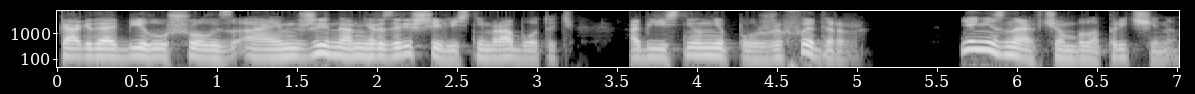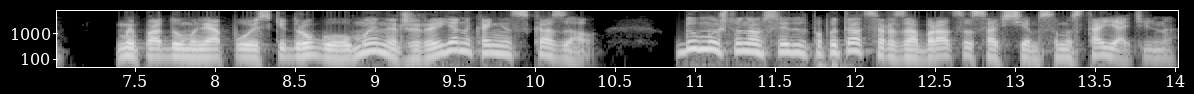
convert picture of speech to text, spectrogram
Когда Билл ушел из AMG, а нам не разрешили с ним работать, объяснил мне позже Федерер. Я не знаю, в чем была причина. Мы подумали о поиске другого менеджера, и я наконец сказал, думаю, что нам следует попытаться разобраться совсем самостоятельно.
